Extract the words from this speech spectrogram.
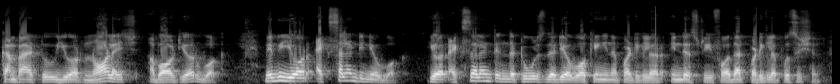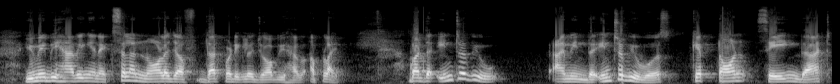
compared to your knowledge about your work. Maybe you are excellent in your work. You are excellent in the tools that you are working in a particular industry for that particular position. You may be having an excellent knowledge of that particular job you have applied. But the interview, I mean the interviewers kept on saying that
